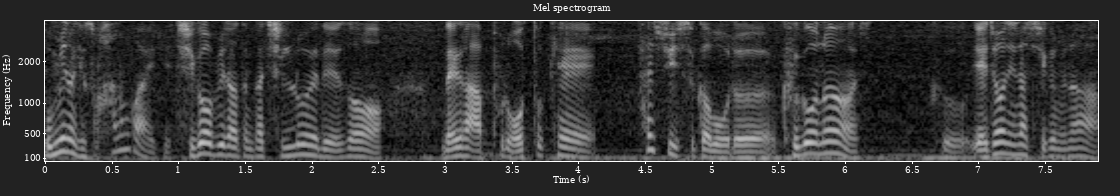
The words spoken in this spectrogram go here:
고민을 계속 하는 거야 이게 직업이라든가 진로에 대해서 내가 앞으로 어떻게 할 수 있을까 뭐를 그거는 그 예전이나 지금이나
